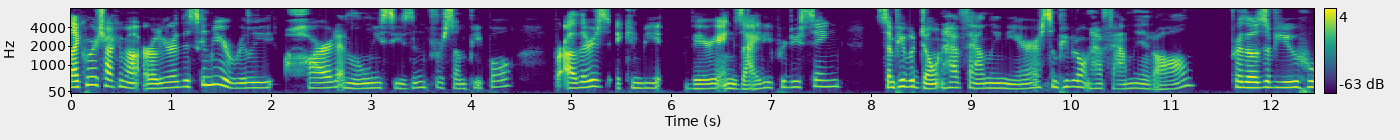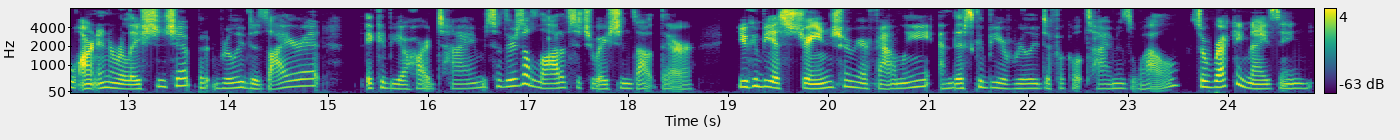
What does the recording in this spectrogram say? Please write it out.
Like we were talking about earlier, this can be a really hard and lonely season for some people. For others, it can be very anxiety producing. Some people don't have family near, some people don't have family at all. For those of you who aren't in a relationship but really desire it, it could be a hard time. So there's a lot of situations out there you can be estranged from your family, and this could be a really difficult time as well. So, recognizing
